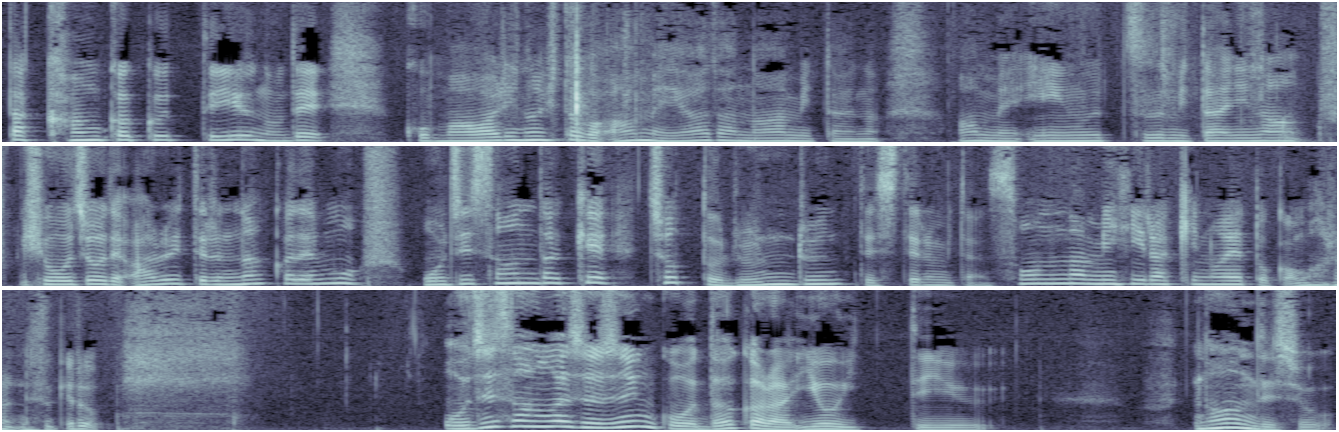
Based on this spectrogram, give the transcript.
た感覚っていうのでこう周りの人が「雨やだな」みたいな「雨陰鬱」みたいな表情で歩いてる中でもおじさんだけちょっとルンルンってしてるみたいなそんな見開きの絵とかもあるんですけどおじさんが主人公だから良いっていう何でしょ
